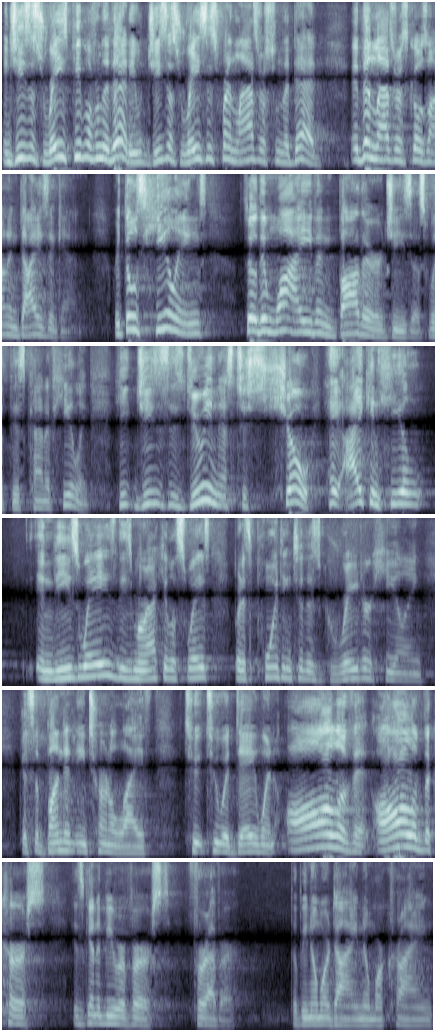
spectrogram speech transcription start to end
And Jesus raised people from the dead. He, Jesus raised his friend Lazarus from the dead. And then Lazarus goes on and dies again. Right? Those healings so then why even bother Jesus with this kind of healing? He, Jesus is doing this to show, hey, I can heal in these ways, these miraculous ways, but it's pointing to this greater healing, this abundant eternal life, to, to a day when all of it, all of the curse is going to be reversed forever. There'll be no more dying, no more crying,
